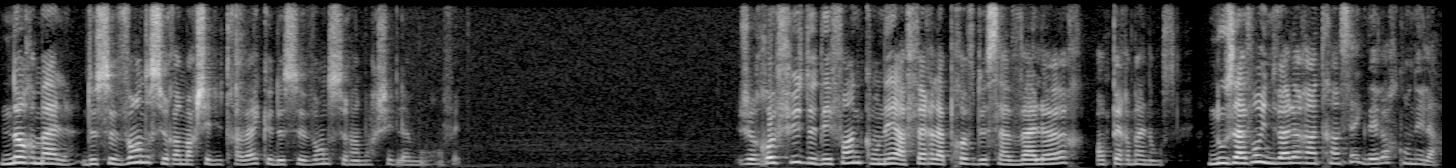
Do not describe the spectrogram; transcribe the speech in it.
normal de se vendre sur un marché du travail que de se vendre sur un marché de l'amour en fait. Je refuse de défendre qu'on ait à faire la preuve de sa valeur en permanence. Nous avons une valeur intrinsèque dès lors qu'on est là.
